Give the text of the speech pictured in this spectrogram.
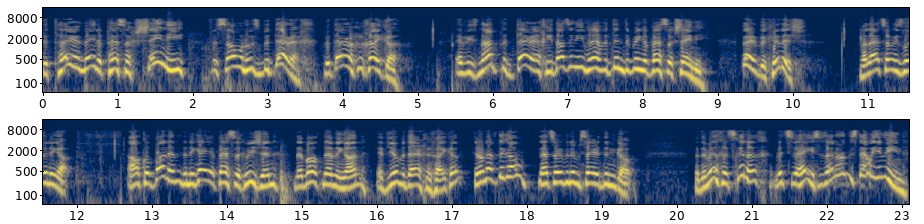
The Torah made a Pesach Sheni for someone who's b'derech, b'derech Ruchayka. If he's not b'derech, he doesn't even have a din to bring a Pesach Sheni. Very big Kiddush. But that's how he's learning up. Al Kolbanim, the Negei Pesach Rishon, they're both naming on, if you're B'derech Chayka, you don't have to go. That's why Ibn Seir didn't go. But the Minchas Chinuch, Mitzvah Hey, says, I don't understand what you mean.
